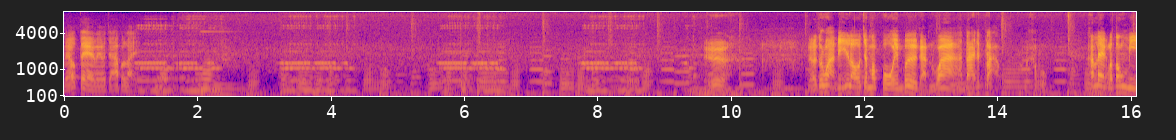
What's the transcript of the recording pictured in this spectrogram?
แล้วแต่เลยว่าจะอัพอะไร เออ เดี๋ยวจังหวะนี้เราจะมาโปรเอมเบอร์กันว่าได้หรือเปล่านะครับผม ขั้นแรกเราต้องมี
